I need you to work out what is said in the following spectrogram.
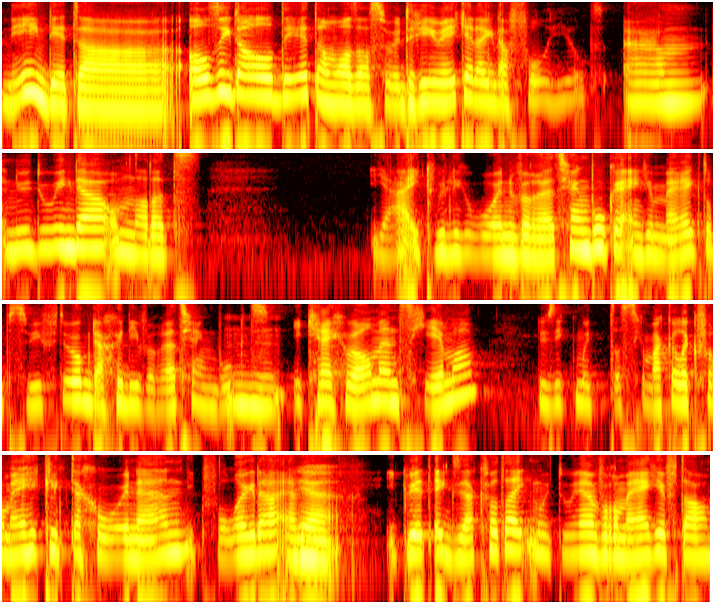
Nee, ik deed dat... Als ik dat al deed, dan was dat zo drie weken dat ik dat volhield. Ehm, nu doe ik dat omdat het... Ja, ik wil gewoon vooruitgang boeken. En gemerkt op Zwift ook dat je die vooruitgang boekt. Mhm. Ik krijg wel mijn schema. Dus ik moet, dat is gemakkelijk voor mij. Je klikt dat gewoon aan. Ik volg dat. En Ja. ik weet exact wat ik moet doen. En voor mij geeft dat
